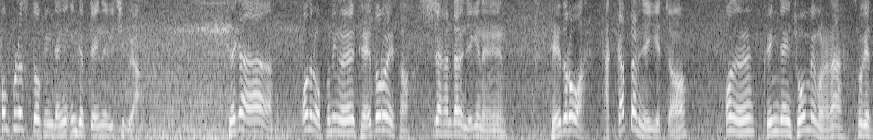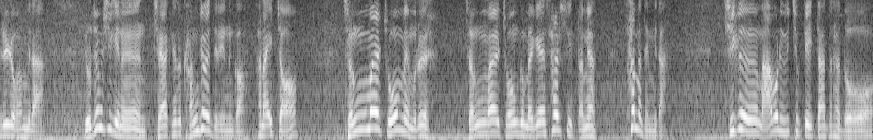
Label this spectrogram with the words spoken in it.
홈플러스도 굉장히 인접되어 있는 위치고요. 제가 오늘 오프닝을 대도로에서 시작한다는 얘기는 대도로와 가깝다는 얘기겠죠. 오늘 굉장히 좋은 매물 하나 소개해 드리려고 합니다. 요즘 시기는 제가 계속 강조해 드리는 거 하나 있죠. 정말 좋은 매물을 정말 좋은 금액에 살 수 있다면 사면 됩니다. 지금 아무리 위축돼 있다 하더라도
